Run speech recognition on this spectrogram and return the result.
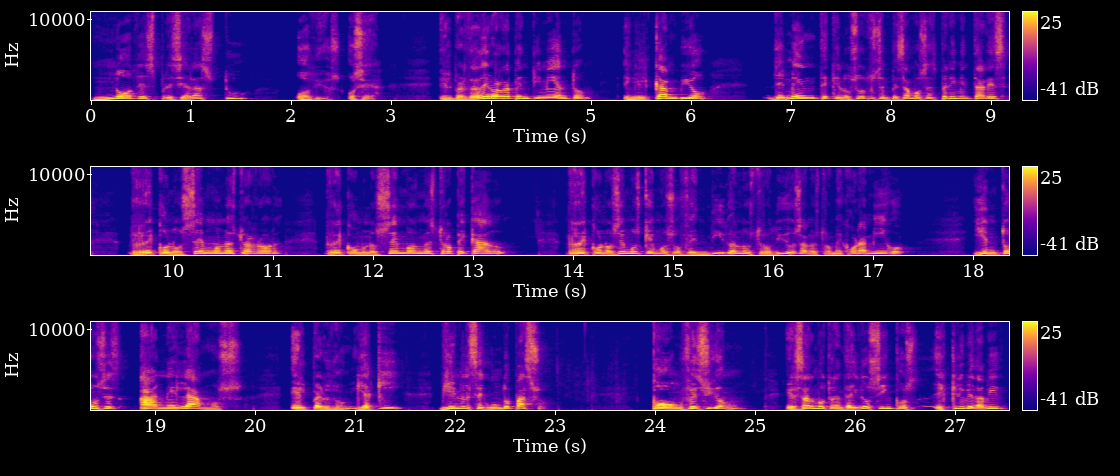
no despreciarás tú, oh Dios. O sea, el verdadero arrepentimiento en el cambio de mente que nosotros empezamos a experimentar es reconocemos nuestro error, reconocemos nuestro pecado, reconocemos que hemos ofendido a nuestro Dios, a nuestro mejor amigo, y entonces anhelamos el perdón. Y aquí viene el segundo paso, confesión. El Salmo 32.5 escribe David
